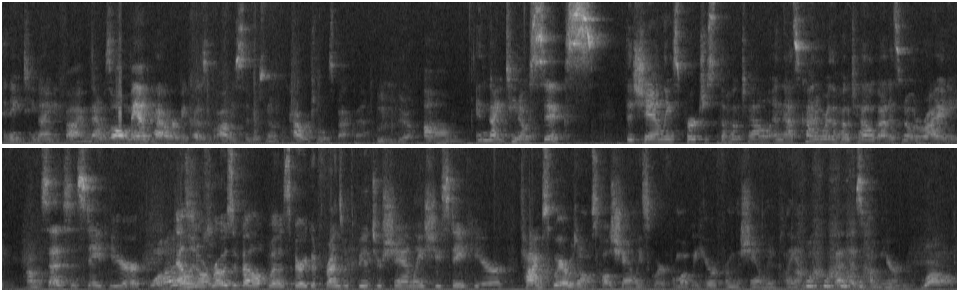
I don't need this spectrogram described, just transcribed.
in 1895, and that was all manpower because obviously there's no power tools back then. Yeah. Um, in 1906, the Shanleys purchased the hotel, and that's kind of where the hotel got its notoriety. Thomas Edison stayed here. What? Eleanor Roosevelt was very good friends with Beatrice Shanley. She stayed here. Times Square was almost called Shanley Square, from what we hear from the Shanley clan that has come here. Wow.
